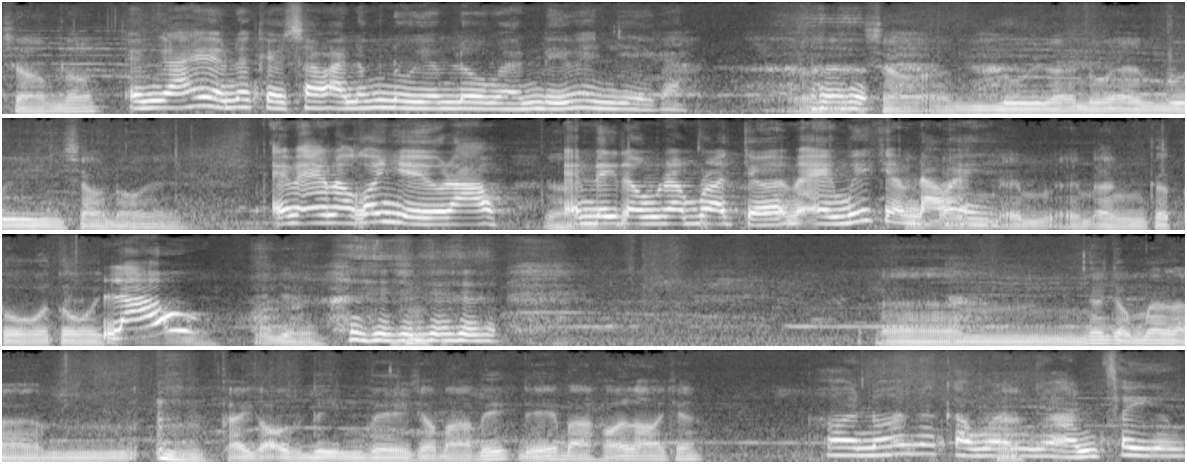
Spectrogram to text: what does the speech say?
sao không nói? Em gái em nó kêu sao anh không nuôi em luôn mà anh biểu em về cả Ờ, sao anh nuôi nó nuôi em nuôi sao nói em em ăn đâu có nhiều đâu. Dạ. em đi đông râm ra chợ em ăn biết cho em đâu em, ăn. em em ăn cả tô của tôi Lâu. cái gì? Ờ, nói chung là phải gọi điện về cho ba biết để ba khỏi lo chứ. Thôi nói nó công anh nhà anh phi không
